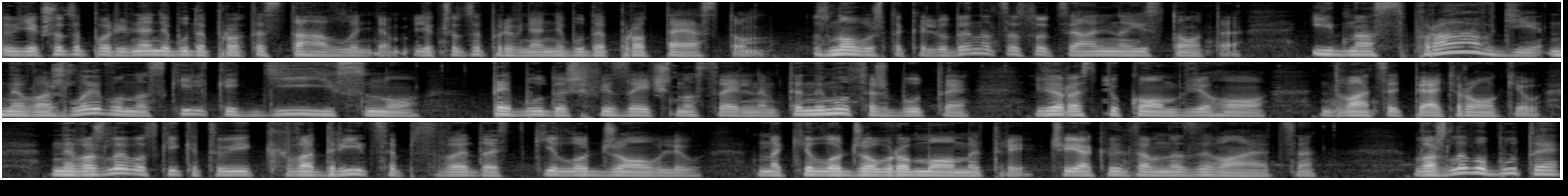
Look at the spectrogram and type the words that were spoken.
Якщо це порівняння буде протиставленням, якщо це порівняння буде протестом, знову ж таки, людина це соціальна істота. І насправді неважливо, наскільки дійсно ти будеш фізично сильним. Ти не мусиш бути Вірастюком в його 25 років. Неважливо, скільки твій квадріцепс видасть кілоджоулів на кілоджовромометрі, чи як він там називається. Важливо бути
